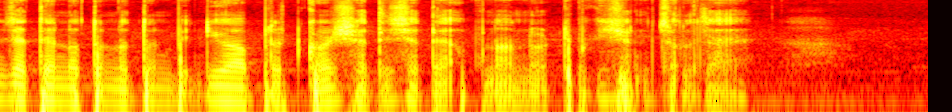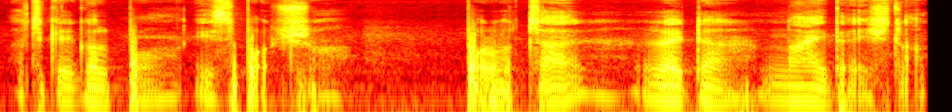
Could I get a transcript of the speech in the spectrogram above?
যাতে নতুন নতুন ভিডিও আপলোড করার সাথে সাথে আপনার নোটিফিকেশন চলে যায়। আজকের গল্প, স্পর্শ, পর্ব চার রাইটার নাহিদা ইসলাম।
